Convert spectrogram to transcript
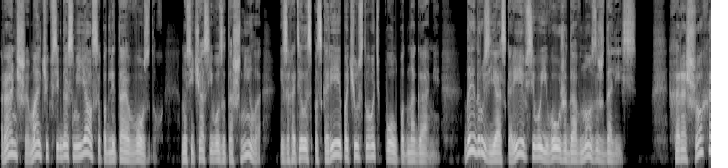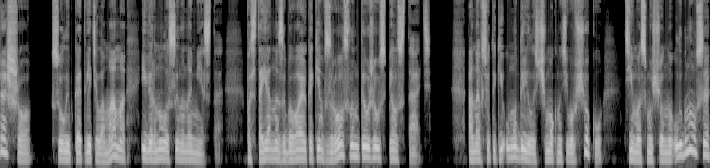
раньше мальчик всегда смеялся, подлетая в воздух, но сейчас его затошнило, и захотелось поскорее почувствовать пол под ногами. Да и друзья, скорее всего, его уже давно заждались. «Хорошо, хорошо», — с улыбкой ответила мама и вернула сына на место. «Постоянно забываю, каким взрослым ты уже успел стать». Она все-таки умудрилась чмокнуть его в щеку, Тима смущенно улыбнулся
